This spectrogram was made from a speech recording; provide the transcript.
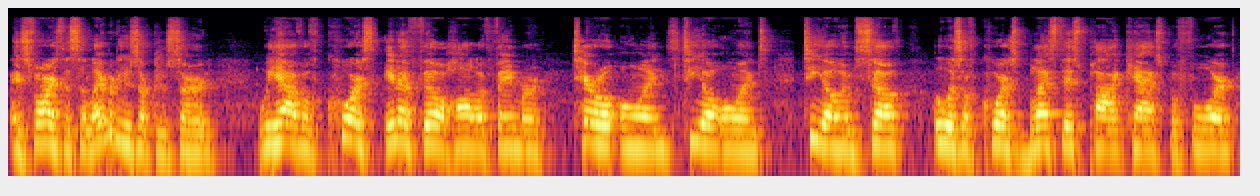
as far as the celebrities are concerned, we have, of course, NFL Hall of Famer Terrell Owens, T.O. Owens, T.O. himself, who has, of course, blessed this podcast before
